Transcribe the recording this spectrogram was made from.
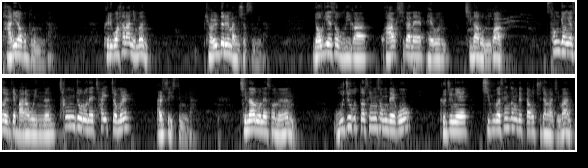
달이라고 부릅니다. 그리고 하나님은 별들을 만드셨습니다. 여기에서 우리가 과학 시간에 배운 진화론과 성경에서 이렇게 말하고 있는 창조론의 차이점을 알 수 있습니다. 진화론에서는 우주부터 생성되고 그 중에 지구가 생성됐다고 주장하지만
